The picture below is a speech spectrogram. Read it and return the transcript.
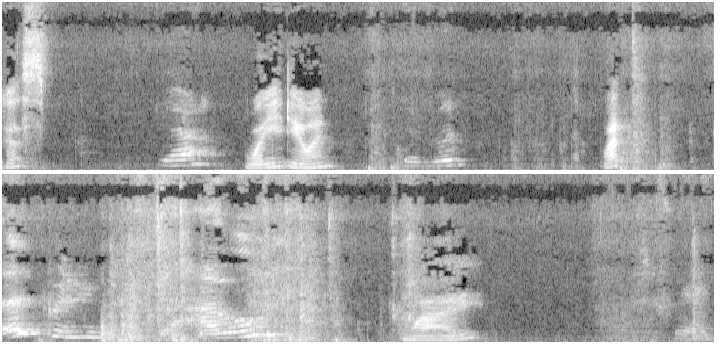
Lucas, Yeah, what are you doing? this. What? I'm putting down. Why? Thank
